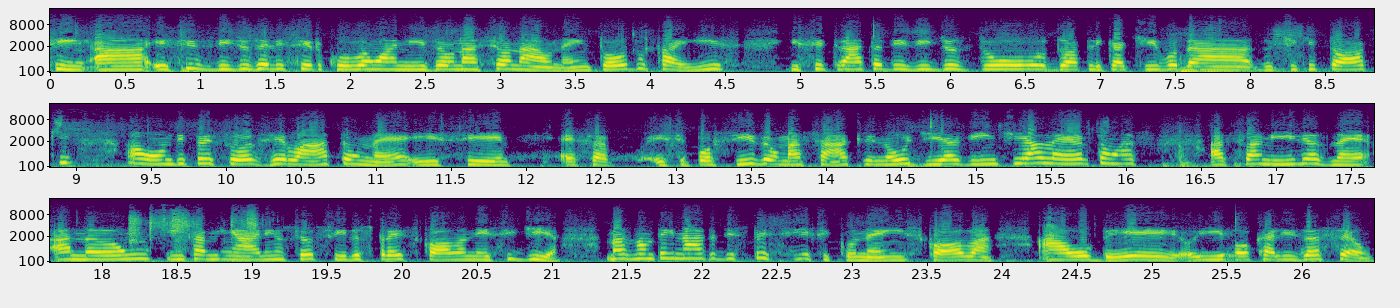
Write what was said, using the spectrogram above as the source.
Sim, ah, esses vídeos eles circulam a nível nacional, né, em todo o país e se trata de vídeos do, do aplicativo da, do TikTok, aonde pessoas relatam, né, esse essa, esse possível massacre no dia 20 e alertam as, as famílias né, a não encaminharem os seus filhos para a escola nesse dia. Mas não tem nada de específico né, em escola A ou B e localização.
